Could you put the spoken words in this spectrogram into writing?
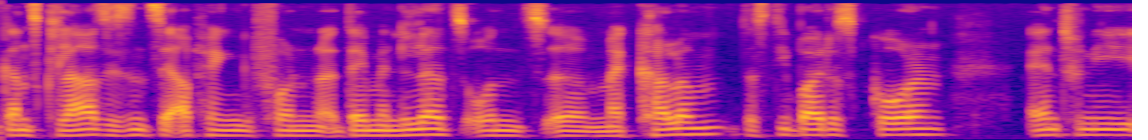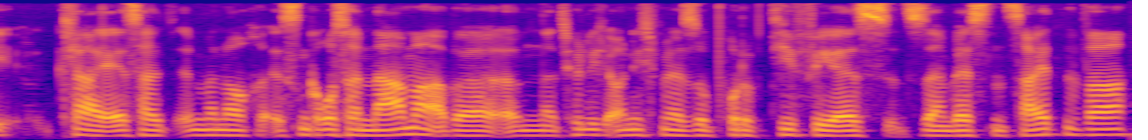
ganz klar, sie sind sehr abhängig von Damon Lillard und äh, McCullum, dass die beide scoren. Anthony, klar, er ist halt immer noch, ist ein großer Name, aber ähm, natürlich auch nicht mehr so produktiv, wie er es zu seinen besten Zeiten war.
